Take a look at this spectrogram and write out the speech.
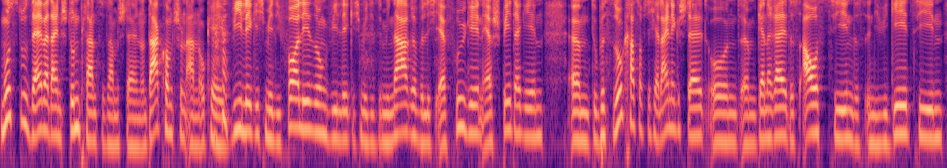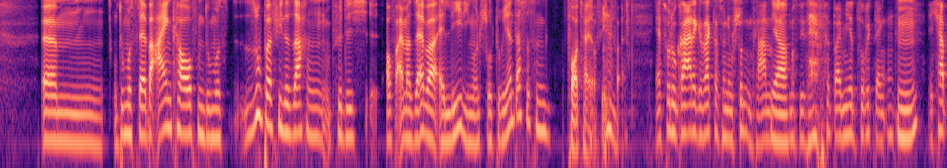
musst du selber deinen Stundenplan zusammenstellen. Und da kommt schon an, okay, wie lege ich mir die Vorlesung, wie lege ich mir die Seminare, will ich eher früh gehen, eher später gehen. Ähm, du bist so krass auf dich alleine gestellt und ähm, generell das Ausziehen, das in die WG ziehen, ähm, du musst selber einkaufen, du musst super viele Sachen für dich auf einmal selber erledigen und strukturieren. Das ist ein Vorteil auf jeden Fall. Jetzt, wo du gerade gesagt hast mit dem Stundenplan, Ja. Mhm. muss ich selber bei mir zurückdenken. Ich habe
